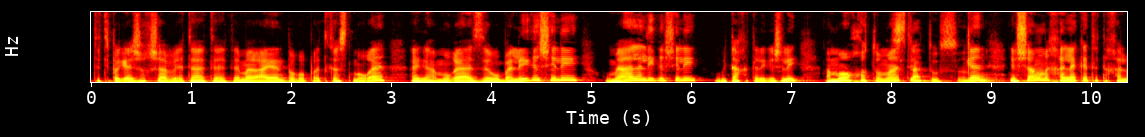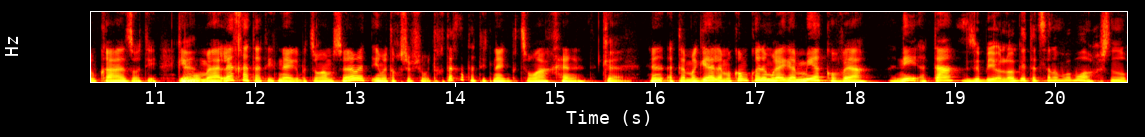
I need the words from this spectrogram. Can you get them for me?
אתה תיפגש עכשיו, אתה, אתה, אתה מראיין פה בפודקאסט מורה, רגע המורה הזה הוא בליגה שלי, הוא מעל הליגה שלי, הוא מתחת לליגה שלי, המוח אוטומטי, סטטוס. כן, אנחנו- ישר מחלקת את החלוקה הזאת. כן. אם הוא מעליך אתה תתנהג בצורה מסוימת, אם אתה חושב שהוא מתחתיך אתה תתנהג בצורה אחרת. כן. כן? אתה מגיע למקום קודם רגע מי הקובע? אני, אתה, זה ביולוגית אצלנו במוח, יש לנו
